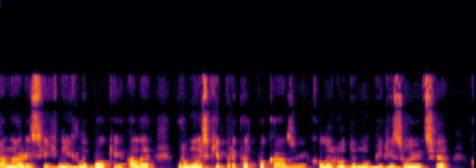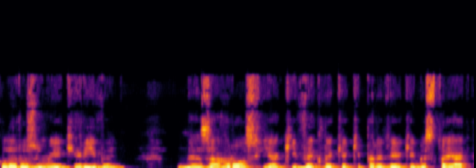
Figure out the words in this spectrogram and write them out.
Аналіз їхній глибокий, але румунський приклад показує, коли люди мобілізуються, коли розуміють рівень загроз, як і виклик, які перед якими стоять,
